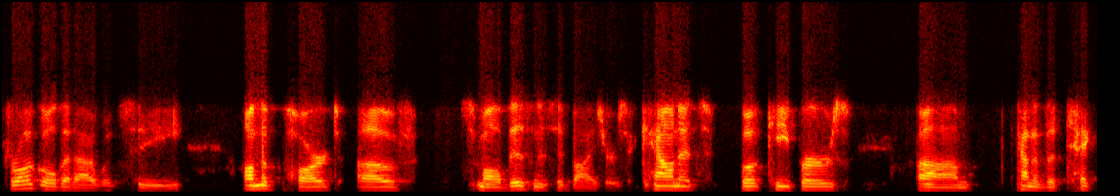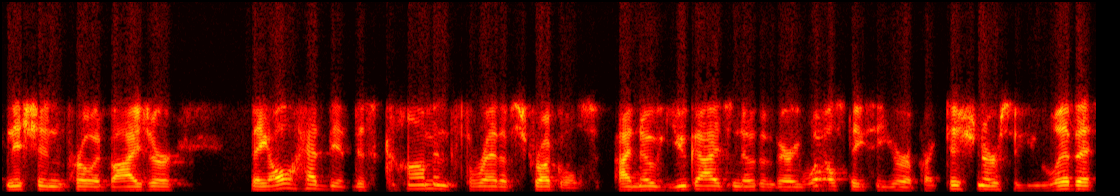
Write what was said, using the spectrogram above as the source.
struggle that I would see on the part of small business advisors, accountants, bookkeepers, um, kind of the technician, pro advisor. They all had the, this common thread of struggles. I know you guys know them very well. Stacy, you're a practitioner, so you live it.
